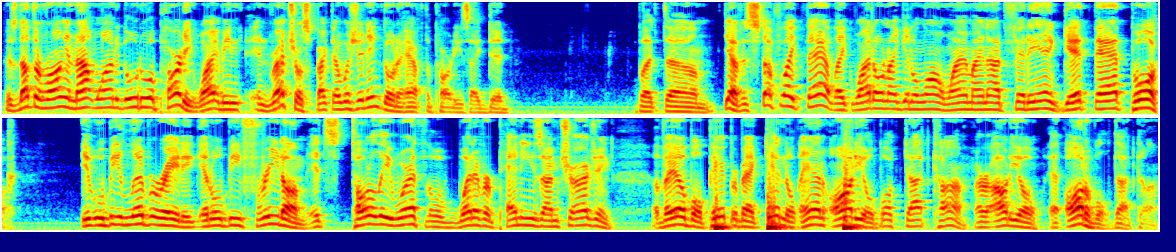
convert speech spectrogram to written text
There's nothing wrong in not wanting to go to a party. Why? I mean, in retrospect, I wish I didn't go to half the parties I did. But um, yeah, if it's stuff like that, like why don't I get along? Why am I not fit in? Get that book. It will be liberating. It'll be freedom. It's totally worth whatever pennies I'm charging. Available paperback, Kindle, and audiobook.com or audio at audible.com.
